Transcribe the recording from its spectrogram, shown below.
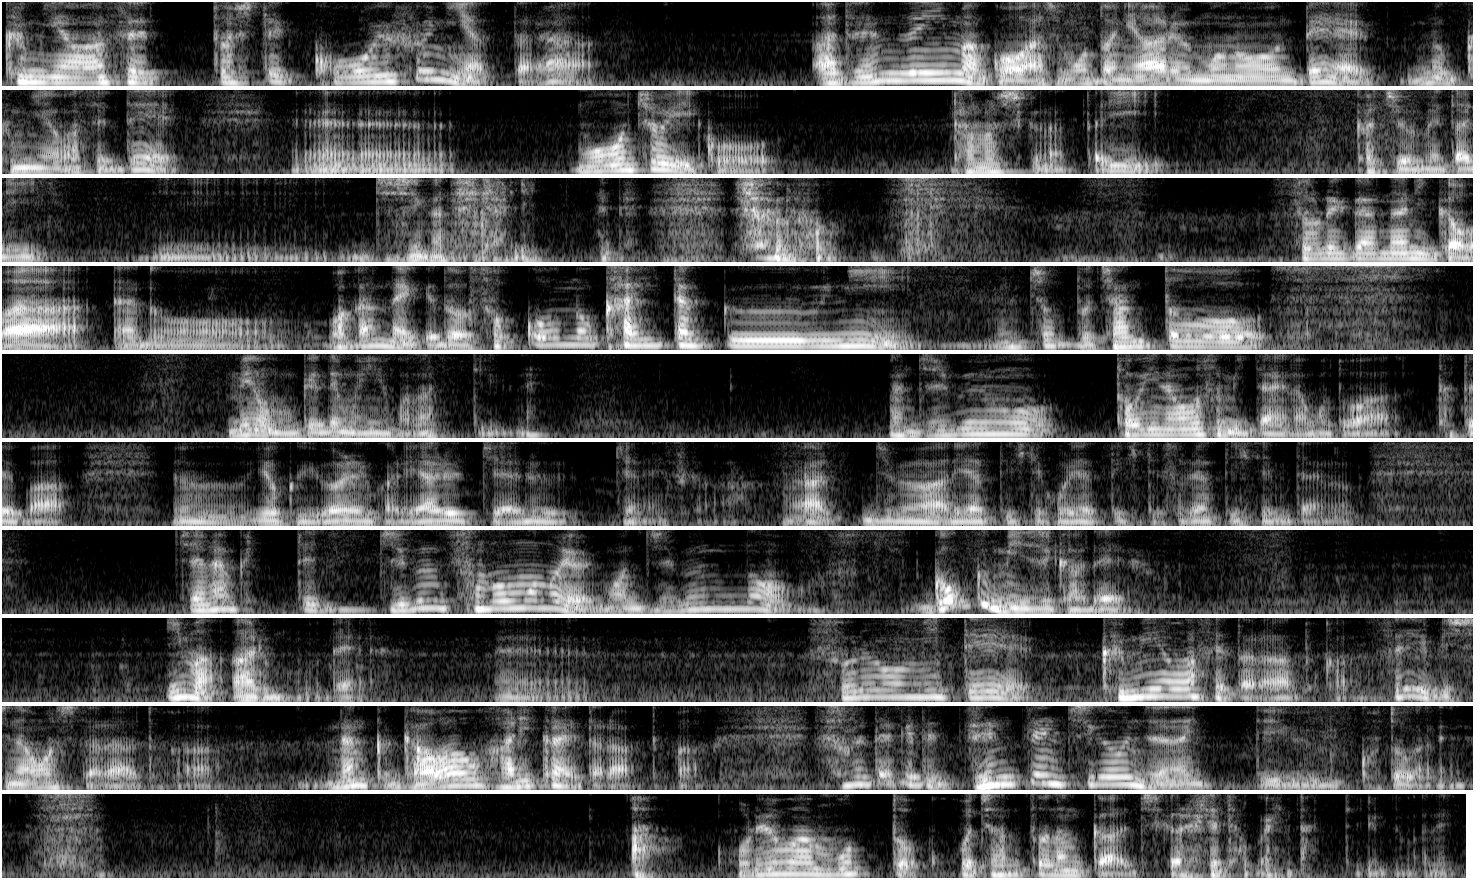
組み合わせとしてこういうふうにやったらあ全然今こう足元にあるものでの組み合わせで、えー、もうちょいこう楽しくなったり価値を埋めたり、えー、自信がついたり そのそれが何かはあの分かんないけどそこの開拓にちょっとちゃんと目を向けてもいいのかなっていうね。まあ、自分を問い直すみたいなことは例えば、うん、よく言われるからやるっちゃやるじゃないですかあ自分はあれやってきてこれやってきてそれやってきてみたいなじゃなくて自分そのものよりも自分のごく身近で今あるもので、えー、それを見て組み合わせたらとか整備し直したらとかなんか側を張り替えたらとかそれだけで全然違うんじゃないっていうことがねあこれはもっとここちゃんとなんか力入れた方がいいなっていうのがね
